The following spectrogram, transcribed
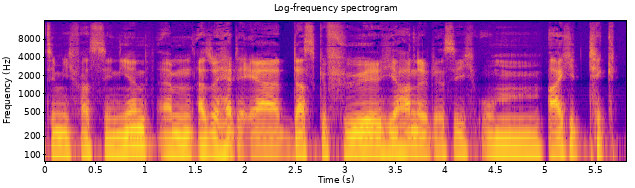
ziemlich faszinierend. Ähm, also hätte er das Gefühl, hier handelt es sich um Architektur.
